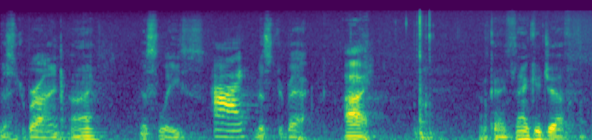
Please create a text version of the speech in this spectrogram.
Mr. Bryant, Aye. Ms. Lees, Aye. Mr. Beck. Aye. Okay, thank you, Jeff.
